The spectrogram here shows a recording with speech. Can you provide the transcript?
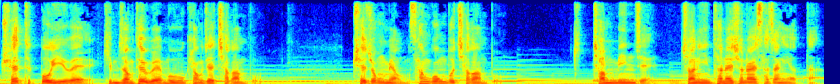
최 특보 이외에 김정태 외무부 경제차관부, 최종명 상공부 차관부, 전민재 전 인터내셔널 사장이었다.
